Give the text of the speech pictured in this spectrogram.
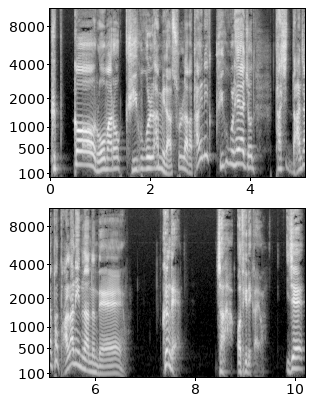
급거 로마로 귀국을 합니다. 술라가 당연히 귀국을 해야죠. 다시 난장판 반란이 일어났는데. 그런데 자 어떻게 될까요? 이제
